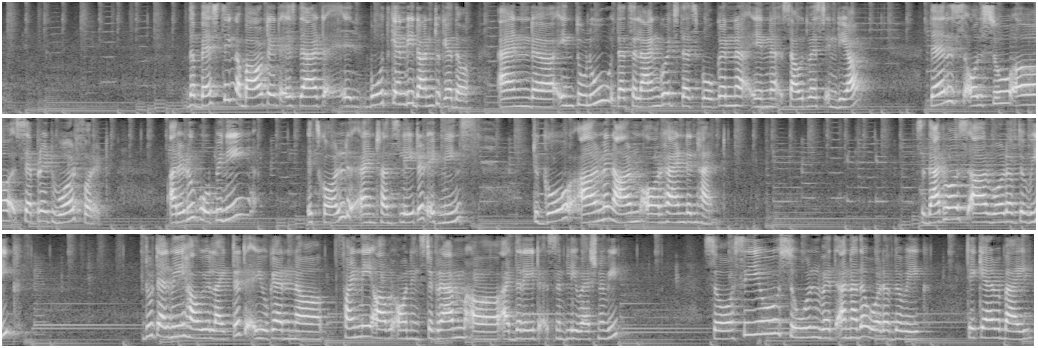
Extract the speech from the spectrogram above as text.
The best thing about it is that it both can be done together and uh, in Tulu, that's a language that's spoken in southwest India there is also a separate word for it. Aradu Popini, it's called, and translated, it means to go arm in arm or hand in hand. So that was our word of the week. Do tell me how you liked it. You can uh, find me on Instagram uh, at the rate simply Vaishnavi. So, see you soon with another word of the week. Take care. Bye bye.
